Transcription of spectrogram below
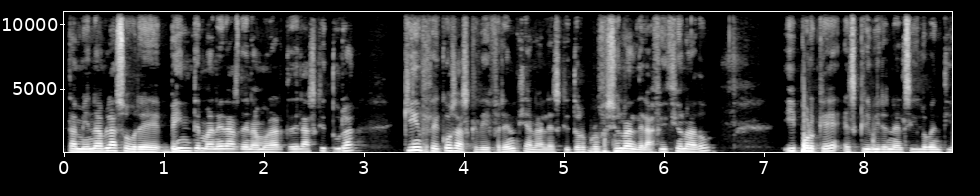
También habla sobre 20 maneras de enamorarte de la escritura, 15 cosas que diferencian al escritor profesional del aficionado y por qué escribir en el siglo XXI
